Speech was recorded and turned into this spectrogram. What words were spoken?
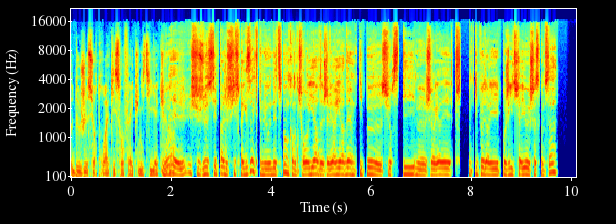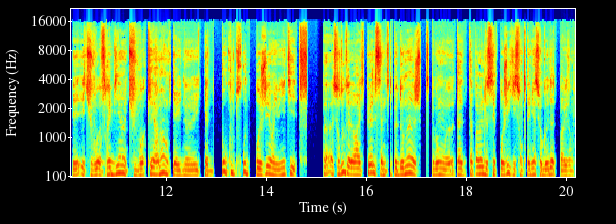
deux jeux sur trois qui sont faits avec Unity actuellement. Ouais, je ne sais pas le chiffre exact, mais honnêtement, quand tu regardes, j'avais regardé un petit peu euh, sur Steam, euh, j'ai regardé un petit peu dans les projets Itch.io et choses comme ça, et, tu vois vrai bien, tu vois clairement qu'il y a, une, y a beaucoup trop de projets en Unity. Euh, surtout qu'à l'heure actuelle, c'est un petit peu dommage, parce que bon, t'as as pas mal de ces projets qui sont très bien sur Godot, par exemple.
